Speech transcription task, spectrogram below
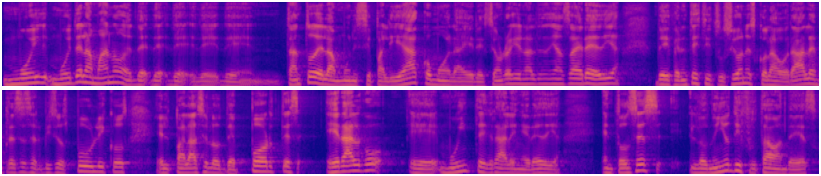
muy, muy de la mano de, de, de, tanto de la municipalidad como de la Dirección Regional de Enseñanza de Heredia, de diferentes instituciones, colaborar la empresa de servicios públicos, el Palacio de los Deportes, era algo eh, muy integral en Heredia. Entonces los niños disfrutaban de eso.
